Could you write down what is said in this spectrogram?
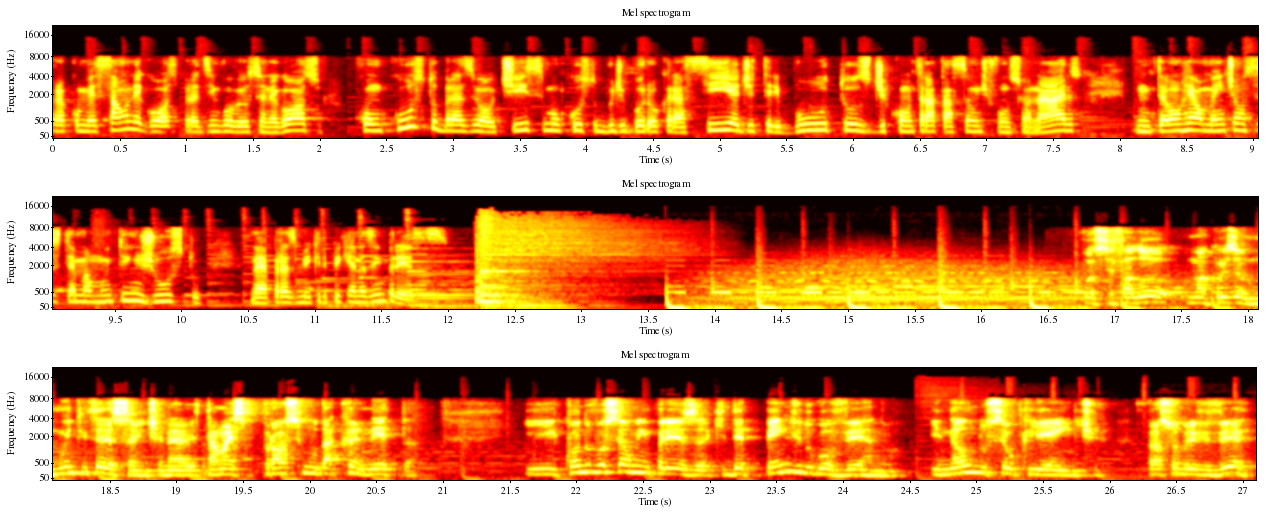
para começar um negócio, para desenvolver o seu negócio, com custo Brasil altíssimo, custo de burocracia, de tributos, de contratação de funcionários. Então, realmente é um sistema muito injusto né, para as micro e pequenas empresas. Você falou uma coisa muito interessante, né? Está mais próximo da caneta. E quando você é uma empresa que depende do governo e não do seu cliente para sobreviver,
